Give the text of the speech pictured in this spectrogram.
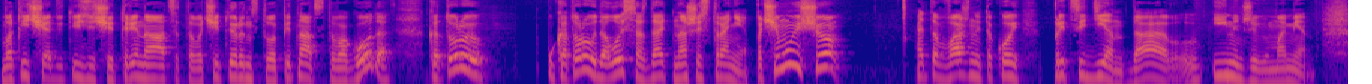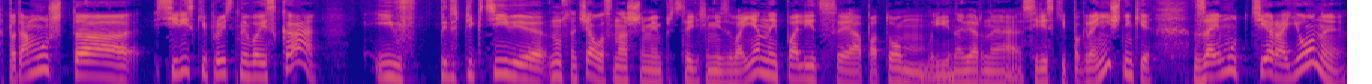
в отличие от 2013, 2014, 2015 года, которую, у которой удалось создать нашей стране. Почему еще это важный такой прецедент, да, имиджевый момент. Потому что сирийские правительственные войска и в перспективе, ну, сначала с нашими представителями из военной полиции, а потом и, наверное, сирийские пограничники займут те районы,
